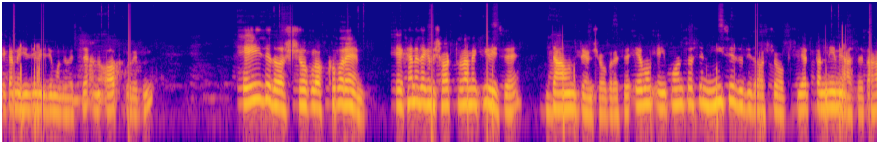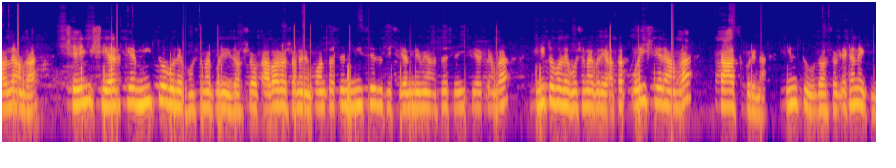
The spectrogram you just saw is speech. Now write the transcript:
এখানে হিজিবিজি মনে হচ্ছে, আমি অফ করে দিই। এই যে দর্শক লক্ষ্য করেন, এখানে দেখেন শর্ট টার্মে কি হয়েছে? ডাউন ট্রেন্ড শো করেছে এবং এই পঞ্চাশের নিচে যদি দর্শক শেয়ারটা নেমে আসে, তাহলে আমরা সেই শেয়ারকে মৃত বলে ঘোষণা করি। দর্শক, আবারও শোনেন, পঞ্চাশের নিচে যদি শেয়ার নেমে আসে, সেই শেয়ারকে আমরা মৃত বলে ঘোষণা করি, অর্থাৎ ওই শেয়ারে আমরা টাচ করি না। কিন্তু দর্শক, এখানে কি?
